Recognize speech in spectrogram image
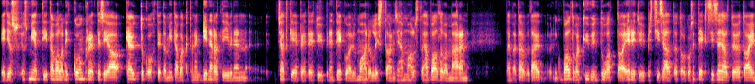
Et jos, jos miettii tavallaan niitä konkreettisia käyttökohteita, mitä vaikka tämmöinen generatiivinen chat GPT-tyyppinen tekoäly mahdollistaa, niin sehän mahdollistaa ihan valtavan määrän tai, tai, tai niin kuin valtavan kyvyn tuottaa erityyppistä sisältöä, että olkoon se tekstisisältöä tai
